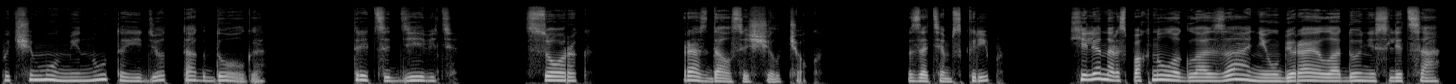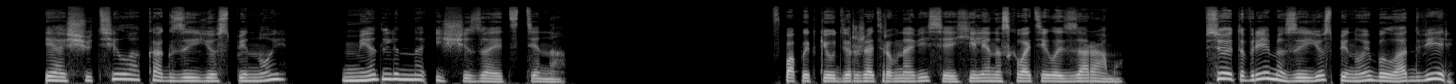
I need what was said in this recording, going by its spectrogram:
Почему минута идет так долго? Тридцать девять, сорок. Раздался щелчок. Затем скрип. Хелена распахнула глаза, не убирая ладони с лица, и ощутила, как за ее спиной медленно исчезает стена. В попытке удержать равновесие Хелена схватилась за раму. Все это время за ее спиной была дверь.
